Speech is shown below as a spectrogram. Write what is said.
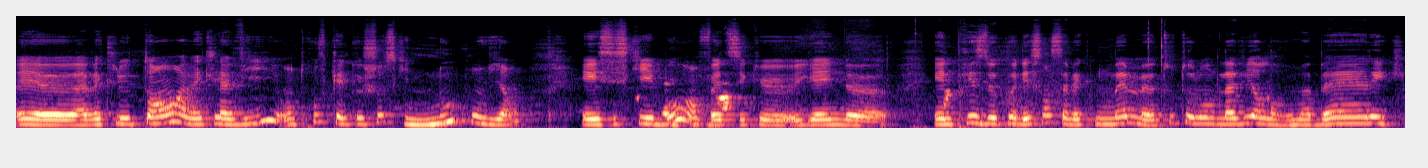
Et euh, avec le temps, avec la vie, on trouve quelque chose qui nous convient. Et c'est ce qui est beau, en fait, c'est qu'il y, a une, y a une prise de connaissance avec nous-mêmes euh, tout au long de la vie. Allahumma barik.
